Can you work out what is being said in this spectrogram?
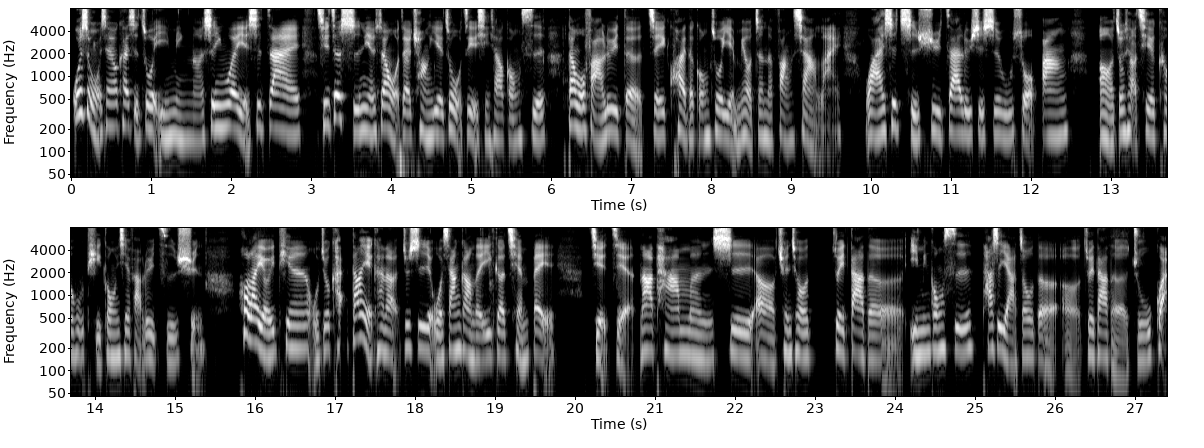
为什么我现在要开始做移民呢？是因为也是在其实这十年，虽然我在创业做我自己的行销公司，但我法律的这一块的工作也没有真的放下来，我还是持续在律师事务所帮呃中小企业客户提供一些法律咨询。后来有一天，我就看，当然也看到，就是我香港的一个前辈姐姐，那他们是呃全球最大的移民公司，他是亚洲的呃最大的主管。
